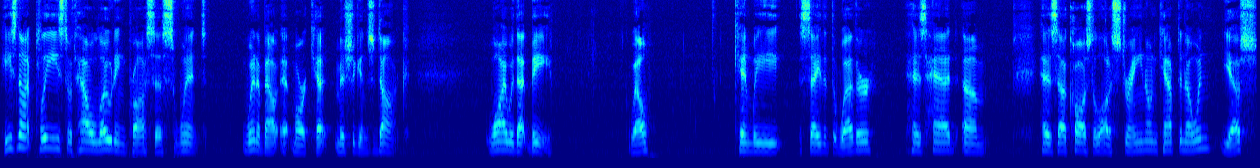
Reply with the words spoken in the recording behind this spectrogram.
He's not pleased with how loading process went went about at Marquette, Michigan's dock. Why would that be? Well, can we say that the weather has had um, has uh, caused a lot of strain on Captain Owen? Yes,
